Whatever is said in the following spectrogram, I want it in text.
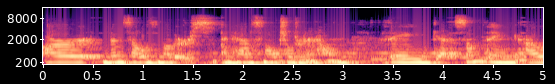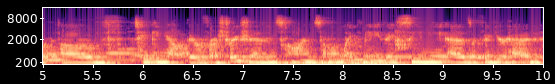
are themselves mothers and have small children at home. They get something out of taking out their frustrations on someone like me. They see me as a figurehead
